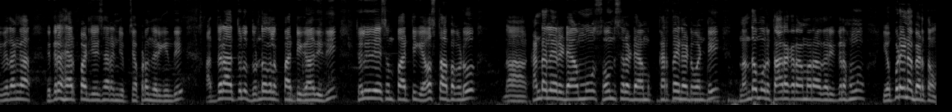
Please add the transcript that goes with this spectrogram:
ఈ విధంగా విగ్రహం ఏర్పాటు చేశారని చెప్పి చెప్పడం జరిగింది. అర్ధరాత్రులు దుండగుల పార్టీ కాదు ఇది. తెలుగుదేశం పార్టీ వ్యవస్థాపకుడు కండలేరు డ్యాము సోమశిల డ్యాము కర్త అయినటువంటి నందమూరి తారక రామారావు గారి విగ్రహం ఎప్పుడైనా పెడతాం.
